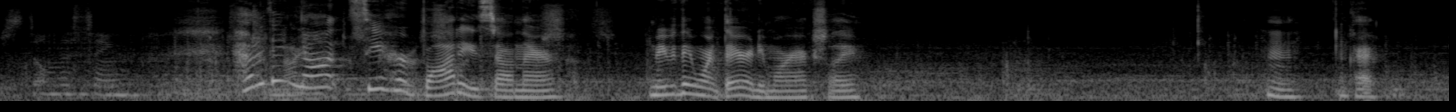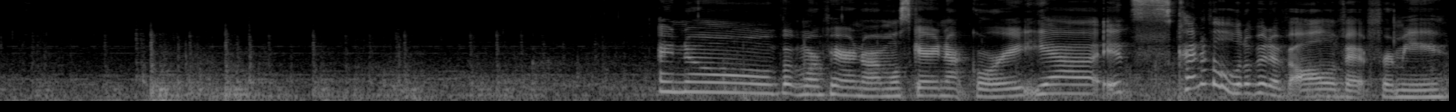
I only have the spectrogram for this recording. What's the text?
still missing. How did they not see her bodies down there? Maybe they weren't there anymore, actually. Hmm, okay. I know, but more paranormal, scary, not gory. Yeah, it's kind of a little bit of all of it for me.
